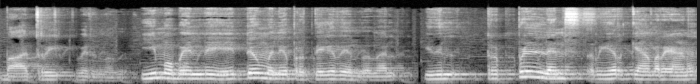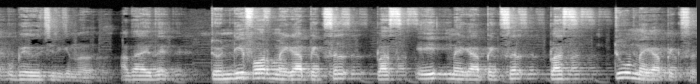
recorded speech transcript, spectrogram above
ബാറ്ററി വരുന്നത്. ഈ മൊബൈലിന്റെ ഏറ്റവും വലിയ പ്രത്യേകത എന്തെന്നാൽ ഇതിൽ ട്രിപ്പിൾ ലെൻസ് റിയർ ക്യാമറയാണ് ഉപയോഗിച്ചിരിക്കുന്നത്. അതായത് twenty four mega pixel plus eight mega pixel plus two mega pixel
